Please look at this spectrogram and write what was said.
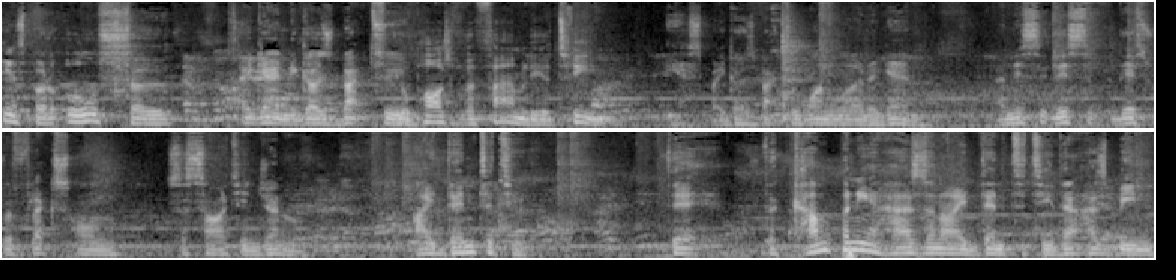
Yes, but also, again, it goes back to You're part of a family, a team. Yes, but it goes back to one word again, and this this this reflects on society in general. Identity. The the company has an identity that has been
